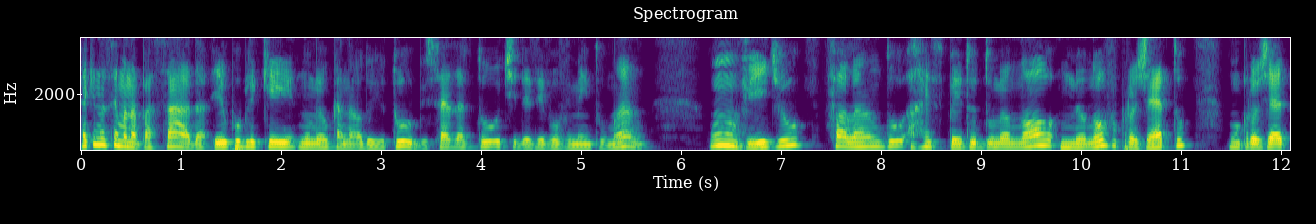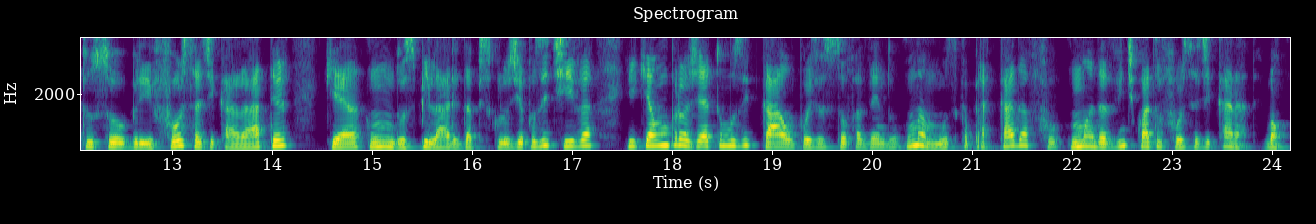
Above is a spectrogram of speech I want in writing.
É que na semana passada eu publiquei no meu canal do YouTube, César Tucci Desenvolvimento Humano, um vídeo falando a respeito do meu, no, meu novo projeto, um projeto sobre forças de caráter que é um dos pilares da psicologia positiva e que é um projeto musical, pois eu estou fazendo uma música para cada uma das 24 forças de caráter. Bom,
